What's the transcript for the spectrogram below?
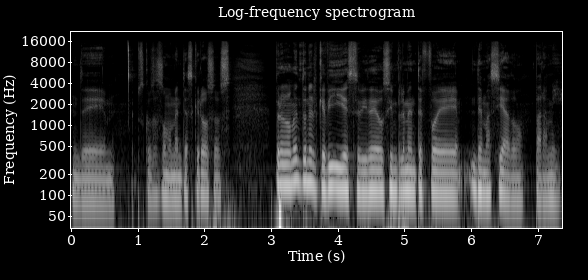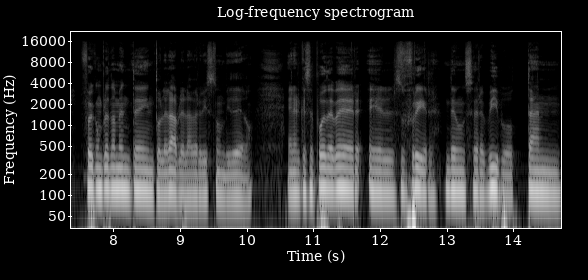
de pues, cosas sumamente asquerosas. Pero el momento en el que vi este video simplemente fue demasiado para mí. Fue completamente intolerable el haber visto un video en el que se puede ver el sufrir de un ser vivo tan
